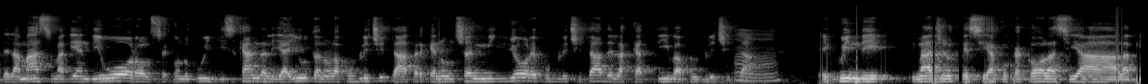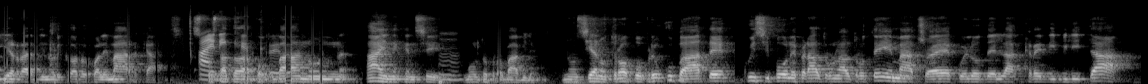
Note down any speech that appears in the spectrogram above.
della massima di Andy Warhol secondo cui gli scandali aiutano la pubblicità perché non c'è migliore pubblicità della cattiva pubblicità. Mm e quindi immagino che sia Coca-Cola sia la birra di non ricordo quale marca spostata da Pogba non Heineken sì mm. molto probabile non siano troppo preoccupate qui si pone peraltro un altro tema cioè quello della credibilità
